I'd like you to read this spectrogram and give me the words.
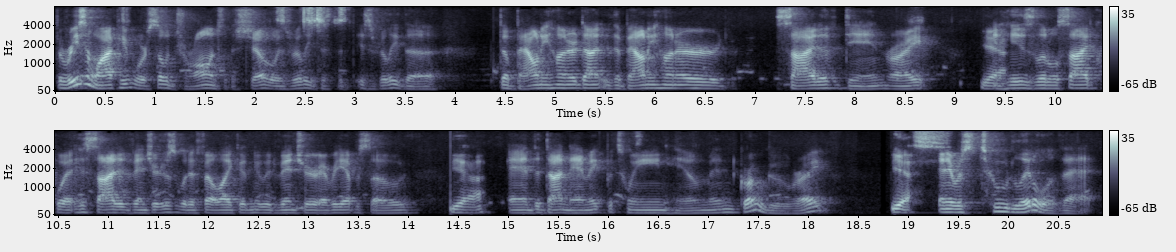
the reason why people were so drawn to the show is really just the, is really the the bounty hunter the bounty hunter side of Din, right? Yeah, And his little side quest, his side adventures would have felt like a new adventure every episode, yeah, and the dynamic between him and Grogu, right? yes. And there was too little of that.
